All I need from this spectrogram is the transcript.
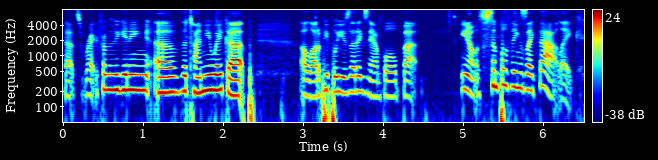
That's right from the beginning of the time you wake up. A lot of people use that example, but, you know, simple things like that, like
